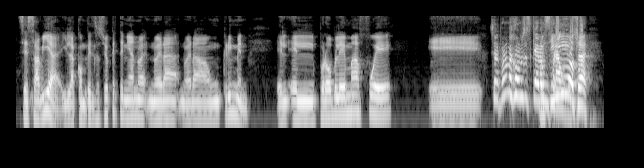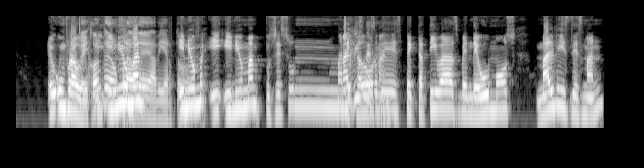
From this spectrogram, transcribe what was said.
se sabía, y la compensación que tenía no, era, no era un crimen. El, problema fue... Eh, o sea, el problema es que era pues un fraude. Sí, o sea, eh, un fraude. y, Newman, abierto, y, Newman, pues es un manejador de expectativas, vende humos, mal businessman,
